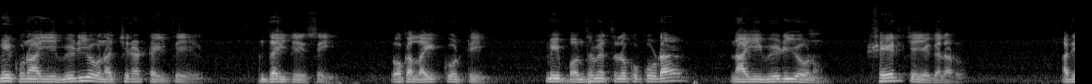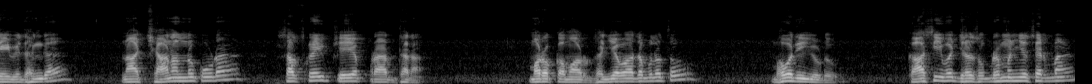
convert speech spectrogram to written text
మీకు నా ఈ వీడియో నచ్చినట్టయితే దయచేసి ఒక లైక్ కొట్టి మీ బంధుమిత్రులకు కూడా నా ఈ వీడియోను షేర్ చేయగలరు. అదేవిధంగా నా ఛానల్ను కూడా సబ్స్క్రైబ్ చేయ ప్రార్థన. మరొక మారు ధన్యవాదములతో భవదీయుడు కాశీవజ్ర సుబ్రహ్మణ్య శర్మ.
